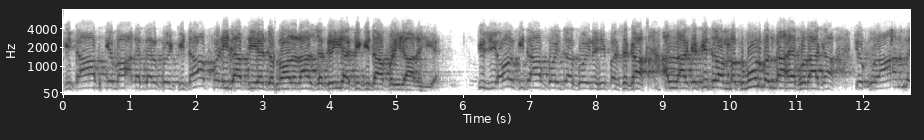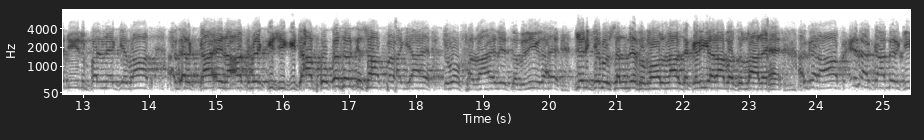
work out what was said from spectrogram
किताब के बाद अगर कोई किताब पढ़ी जाती है तो मौलाना जकरिया की किताब पढ़ी जा रही है। किसी और किताब को इतना कोई नहीं पढ़ सका। अल्लाह के कितना मकबूल बंदा है खुदा का कि कुरान मजीद पढ़ने के बाद अगर कायनात में किसी किताब को कसर के साथ पढ़ा गया है तो वो फ़जाइल तबलीग है, जिनके मुसनफ मौलाना जकरिया रहमत हैं। अगर आप इन अकादर की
